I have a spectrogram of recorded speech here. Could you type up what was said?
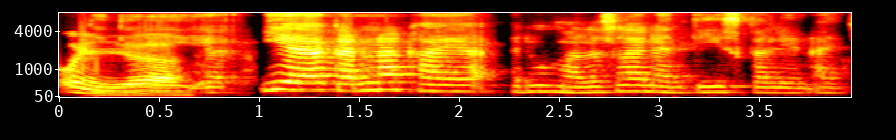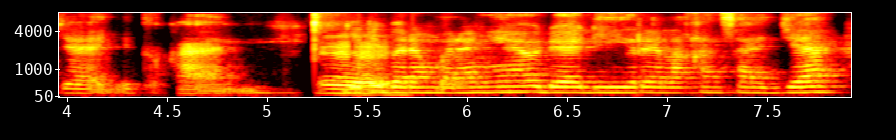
oh iya. Jadi, ya, iya karena kayak aduh males lah nanti sekalian aja gitu kan. Yeah. jadi barang-barangnya udah direlakan saja.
